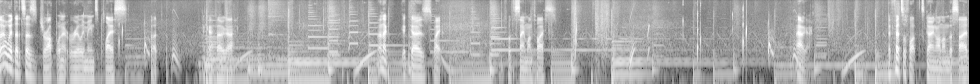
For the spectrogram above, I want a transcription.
So weird that it says drop when it really means place. But, okay, there we go. Then it, it goes, wait. Put the same one twice. There we go. It fits with what's going on on this side.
